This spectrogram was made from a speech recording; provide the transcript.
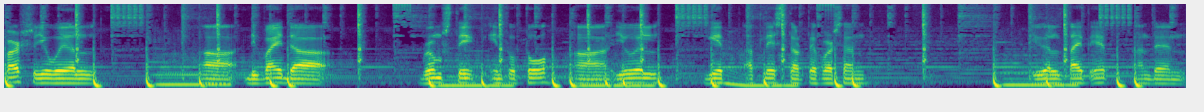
First you will uh, divide the broomstick into two uh, you will get at least 30 percent. You will tight it and then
